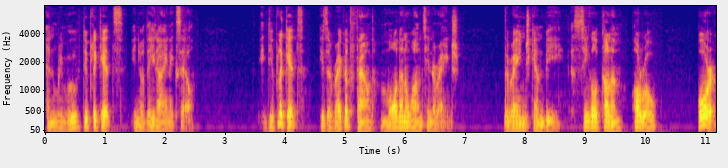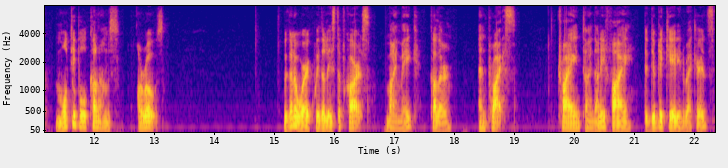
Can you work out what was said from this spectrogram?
and remove duplicates in your data in Excel. A duplicate is a record found more than once in a range. The range can be a single column or row, or multiple columns or rows. We're going to work with a list of cars by make, color, and price, trying to identify the duplicated records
